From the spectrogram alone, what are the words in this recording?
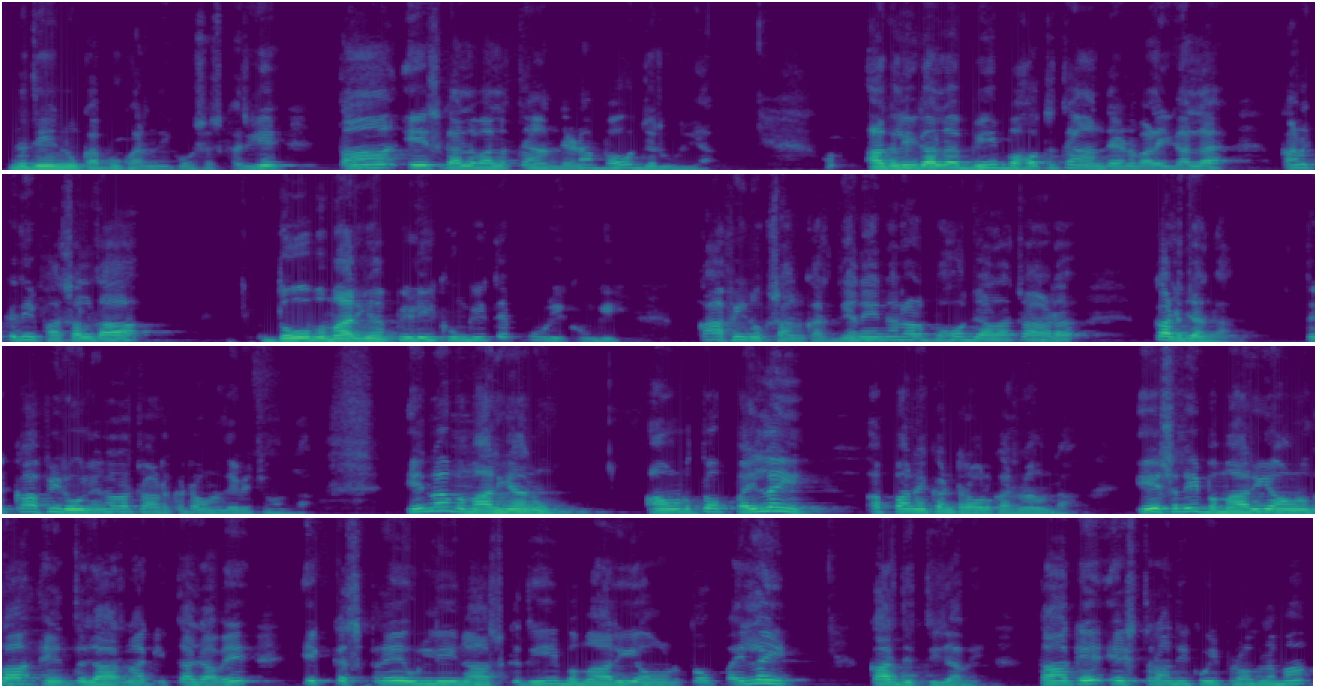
ਨਦੀਨ ਨੂੰ ਕਾਬੂ ਕਰਨ ਦੀ ਕੋਸ਼ਿਸ਼ ਕਰੀਏ, ਤਾਂ ਇਸ ਗੱਲ ਵੱਲ ਧਿਆਨ ਦੇਣਾ ਬਹੁਤ ਜ਼ਰੂਰੀ ਆ। ਅਗਲੀ ਗੱਲ ਵੀ ਬਹੁਤ ਧਿਆਨ ਦੇਣ ਵਾਲੀ ਗੱਲ ਹੈ, ਕਣਕ ਦੀ ਫਸਲ ਦਾ ਦੋ ਬਿਮਾਰੀਆਂ, ਪੀਲੀ ਕੁੰਗੀ ਤੇ ਭੂਰੀ ਕੁੰਗੀ, ਕਾਫੀ ਨੁਕਸਾਨ ਕਰਦੀਆਂ ਨੇ, ਇਹਨਾਂ ਨਾਲ ਬਹੁਤ ਜ਼ਿਆਦਾ ਝਾੜ ਘਟ ਜਾਂਦਾ। ਤੇ ਕਾਫੀ ਰੋਲ ਇਹਨਾਂ ਦਾ ਝਾੜ ਘਟਾਉਣ ਦੇ ਵਿੱਚ ਹੁੰਦਾ। ਇਹਨਾਂ ਬਿਮਾਰੀਆਂ ਨੂੰ ਆਉਣ ਤੋਂ ਪਹਿਲਾਂ ਹੀ ਆਪਾਂ ਨੇ ਕੰਟਰੋਲ ਕਰਨਾ ਹੁੰਦਾ। ਇਸ ਲਈ ਬਿਮਾਰੀ ਆਉਣ ਦਾ ਇੰਤਜ਼ਾਰ ਨਾ ਕੀਤਾ ਜਾਵੇ। ਇੱਕ ਸਪਰੇਅ ਉੱਲੀ ਨਾਸ਼ਕ ਦੀ ਬਿਮਾਰੀ ਆਉਣ ਤੋਂ ਪਹਿਲਾਂ ਹੀ ਕਰ ਦਿੱਤੀ ਜਾਵੇ। ਤਾਂ ਕਿ ਇਸ ਤਰ੍ਹਾਂ ਦੀ ਕੋਈ ਪ੍ਰੋਬਲਮ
